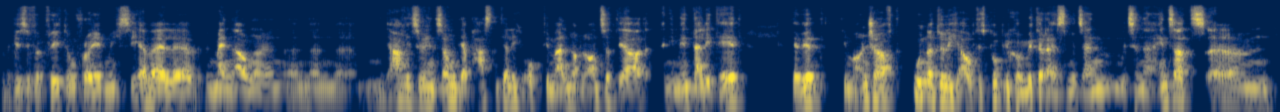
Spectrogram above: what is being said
Über diese Verpflichtung freue ich mich sehr, weil er in meinen Augen, ein, ein, ein, ja, wie soll ich sagen, der passt natürlich optimal nach Landshut. Der hat eine Mentalität, der wird die Mannschaft und natürlich auch das Publikum mitreißen mit, seinem, mit seiner Einsatz. Ähm,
